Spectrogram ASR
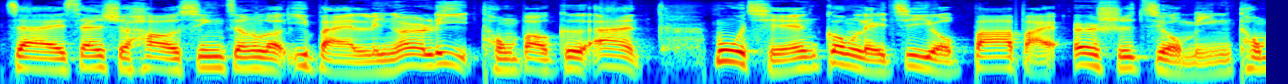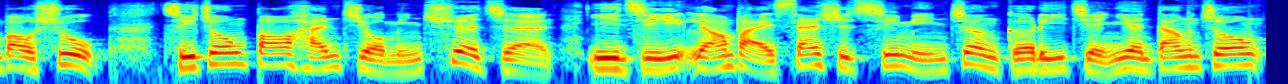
在三十号新增了一百零二例通报个案，目前共累计有八百二十九名通报数，其中包含九名确诊以及两百三十七名正隔离检验当中。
